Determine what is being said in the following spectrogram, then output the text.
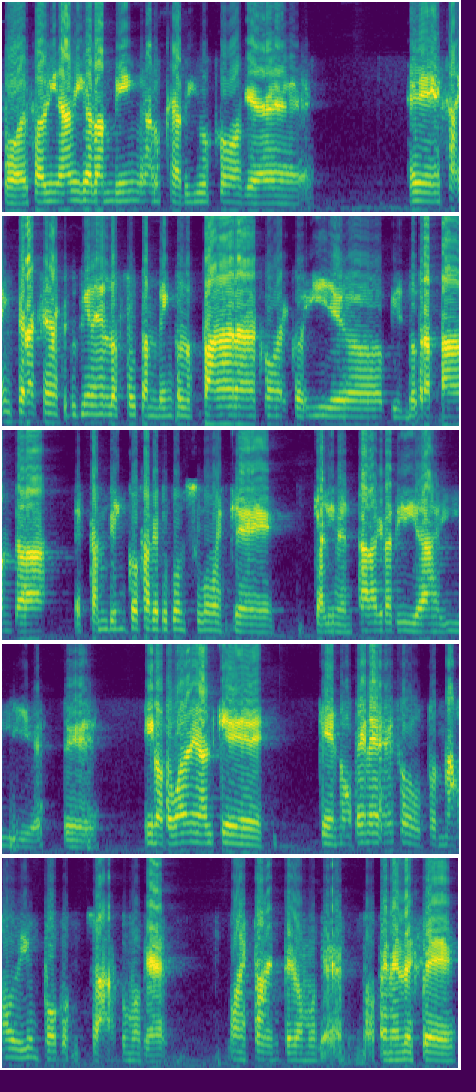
toda esa dinámica también a los creativos como que eh, esas interacciones que tú tienes en los shows también con los panas, con el corillo, viendo otras bandas, es también cosas que tú consumes que, que alimenta la creatividad y este y no te voy a negar que, que no tener eso pues me ha jodido un poco, o sea, como que honestamente como que no tener ese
